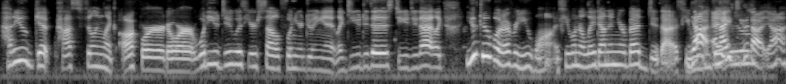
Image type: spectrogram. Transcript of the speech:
how do you get past feeling like awkward or what do you do with yourself when you're doing it? Like do you do this? Do you do that? Like you do whatever you want. If you want to lay down in your bed do that. If you yeah and i do that yeah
